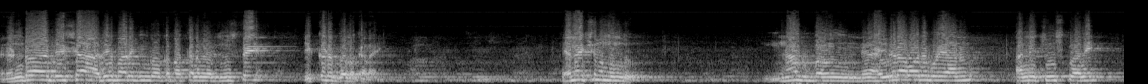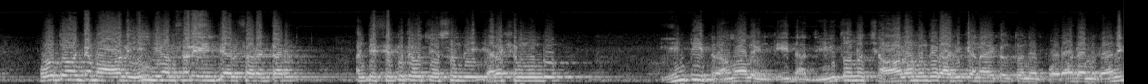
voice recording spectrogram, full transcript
రెండో దిశ అదే మార్గం ఇంకొక పక్కన మీరు చూస్తే ఇక్కడ గులకరాయి. ఎలక్షన్ ముందు నాకు నేను హైదరాబాద్ పోయాను అన్ని చూసుకొని పోతూ ఉంటే మా వాళ్ళు ఏం చేయాలి సార్ ఏం చేయాలి సార్ అంటారు. అంటే సింపతి వచ్చేస్తుంది ఎలక్షన్ ముందు. ఏంటి డ్రామాలు ఏంటి? నా జీవితంలో చాలా మంది రాజకీయ నాయకులతో నేను పోరాడాను కానీ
